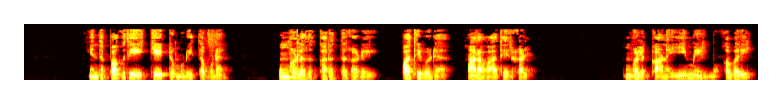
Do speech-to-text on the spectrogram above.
இந்த பகுதியை கேட்டு முடித்தவுடன் உங்களது கருத்துக்களை பதிவிட மறவாதீர்கள். உங்களுக்கான இமெயில் முகவரி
